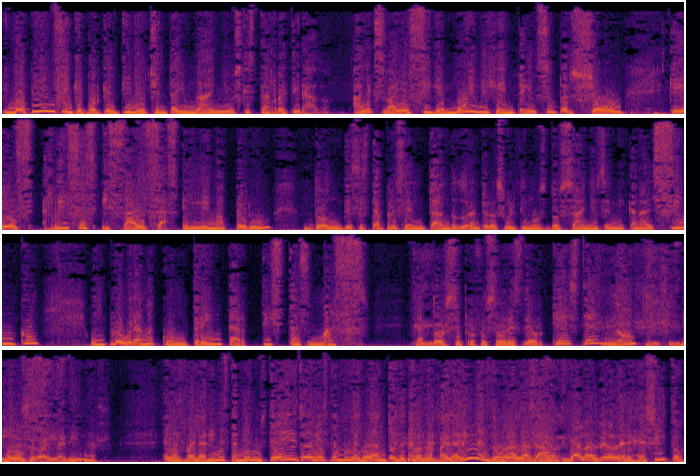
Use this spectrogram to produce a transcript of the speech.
No piensen que porque él tiene 81 años que está retirado. Alex Valle sigue muy vigente en el Super Show, que es Risas y Salsas en Lima, Perú, donde se está presentando durante los últimos dos años en el Canal 5, un programa con 30 artistas más, 14 profesores de orquesta, ¿no? Sí, Y 12 es- bailarinas. Las bailarinas también, usted todavía está muy al tanto de todas las bailarinas, don Alex. ya las veo de lejecitos,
